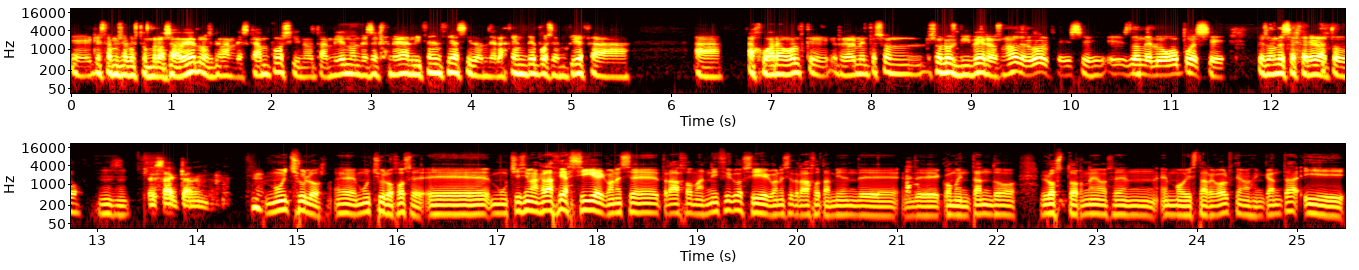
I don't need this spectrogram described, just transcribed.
eh, que estamos acostumbrados a ver, los grandes campos, sino también donde se generan licencias y donde la gente pues empieza a, a- a jugar a golf, que realmente son, son los viveros ¿no? del golf, es, eh, es donde luego pues eh, es donde se genera todo. Exactamente. Muy chulo, eh, muy chulo, José. Eh, muchísimas gracias. Sigue con ese trabajo magnífico, sigue con ese trabajo también de, comentando los torneos en, en Movistar Golf, que nos encanta. Y,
